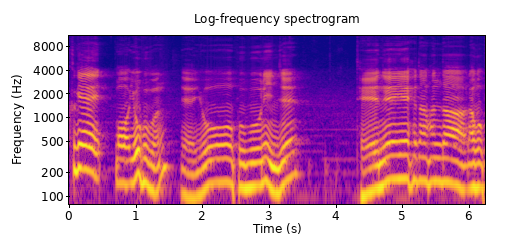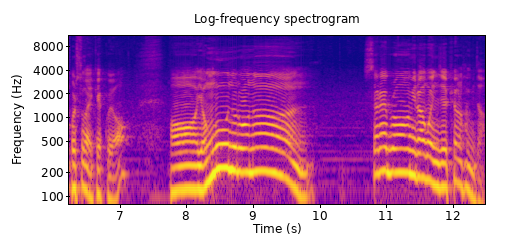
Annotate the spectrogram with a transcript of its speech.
크게 뭐 요 부분, 예, 요 부분이 이제 대뇌에 해당한다라고 볼 수가 있겠고요. 어, 영문으로는 세레브럼이라고 이제 표현을 합니다.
